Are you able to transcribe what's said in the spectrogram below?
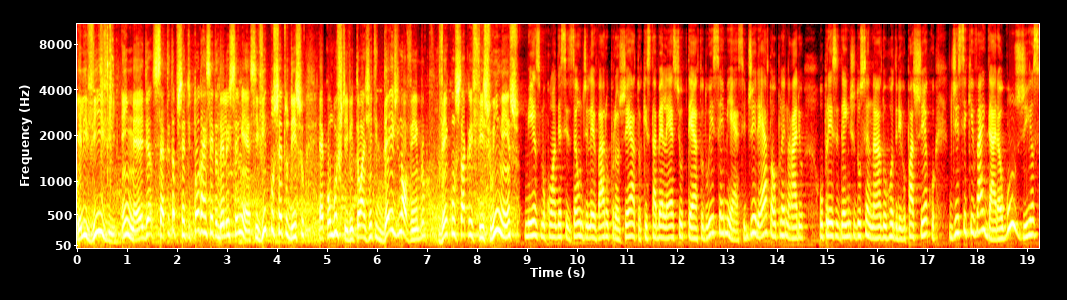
ele vive, em média, 70% de toda a receita dele é ICMS e 20% disso é combustível. Então a gente, desde novembro, vem com um sacrifício imenso. Mesmo com a decisão de levar o projeto que estabelece o teto do ICMS direto ao plenário, o presidente do Senado, Rodrigo Pacheco, disse que vai dar alguns dias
